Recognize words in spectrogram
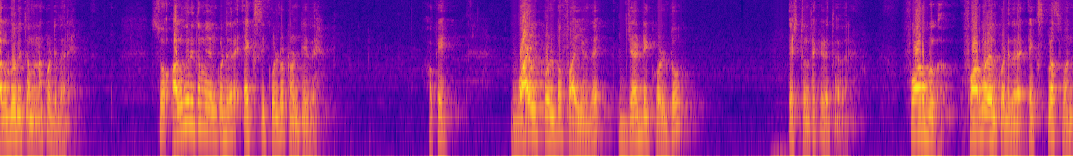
ಅಲ್ಗೋರಿತಮನ್ನು ಕೊಟ್ಟಿದ್ದಾರೆ. ಸೊ ಅಲ್ಗೋರಿತಮ್ ಏನು ಕೊಟ್ಟಿದ್ದಾರೆ? ಎಕ್ಸ್ ಈಕ್ವಲ್ ಟು ಟ್ವೆಂಟಿ ಇದೆ. Okay Y equal to five ಇದೆ. ಜೆಡ್ ಈಕ್ವಲ್ ಟು ಎಷ್ಟು ಅಂತ ಕೇಳ್ತಾ ಇದ್ದಾರೆ. ಫಾರ್ಮುಲ ಫಾರ್ಮುಲಾ ಎಲ್ಲಿ ಕೊಟ್ಟಿದ್ದಾರೆ? X plus one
